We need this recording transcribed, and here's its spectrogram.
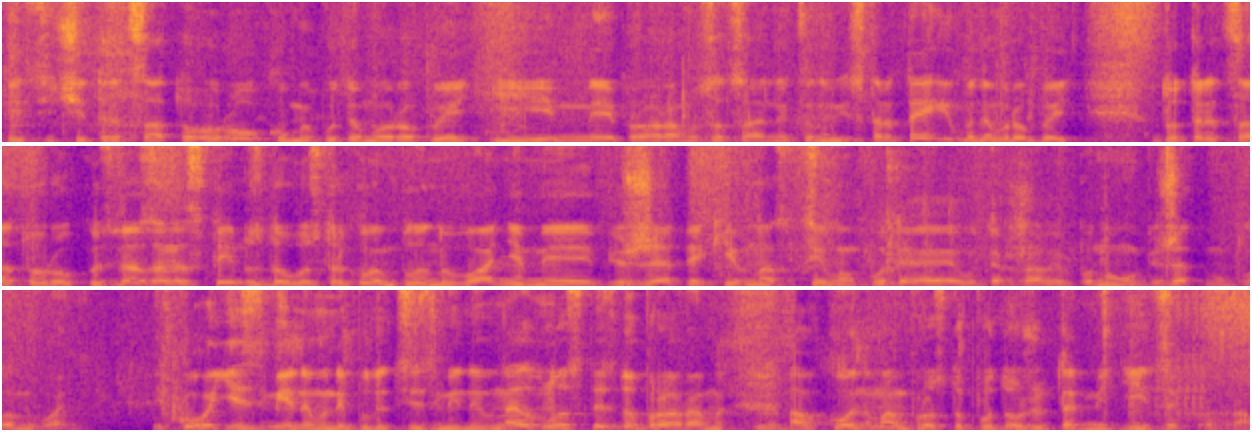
2030 року. Ми будемо робити і програму соціально-економічної стратегії будемо робити до 30 року. Зв'язане з тим, з довгостроковим плануванням е, бюджету, який в нас в цілому буде у державі по новому бюджетному плануванню. І в кого є зміни, вони будуть ці зміни вноситись до програми, а в кого немає, ми просто подовжуємо термін дії цих програм.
